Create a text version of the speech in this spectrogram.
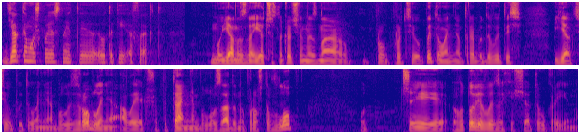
Як ти можеш пояснити отакий ефект? Ну, я не знаю, я, чесно кажучи, не знаю про, про ці опитування. Треба дивитись, як ці опитування були зроблені. Але якщо питання було задано просто в лоб, от, чи готові ви захищати Україну?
